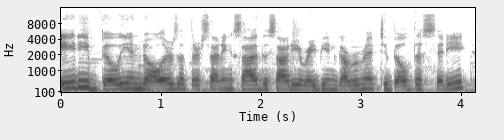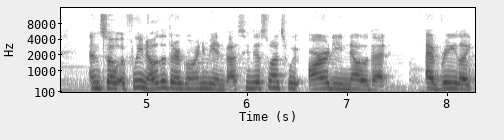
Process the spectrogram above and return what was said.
eighty billion dollars that they're setting aside the Saudi Arabian government to build this city. And so if we know that they're going to be investing this much, we already know that every like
